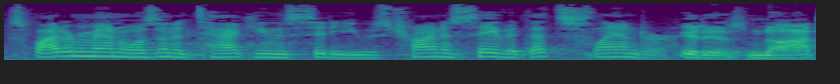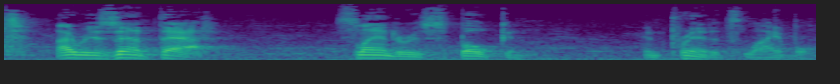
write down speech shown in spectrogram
Spider-Man wasn't attacking the city. He was trying to save it. That's slander. It is not. I resent that. Slander is spoken. In print, it's libel.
